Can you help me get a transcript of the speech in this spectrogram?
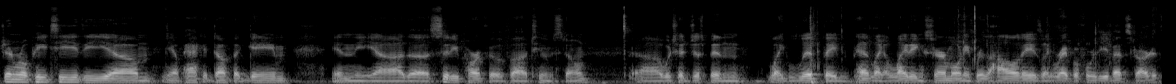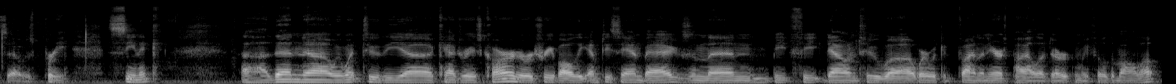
general PT, the um, you know packet dump it game in the uh, the city park of uh, Tombstone, uh, which had just been like lit. They had like a lighting ceremony for the holidays, like right before the event started, so it was pretty scenic. Uh, then uh, we went to the uh, Cadre's car to retrieve all the empty sandbags and then beat feet down to uh, where we could find the nearest pile of dirt and we filled them all up.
